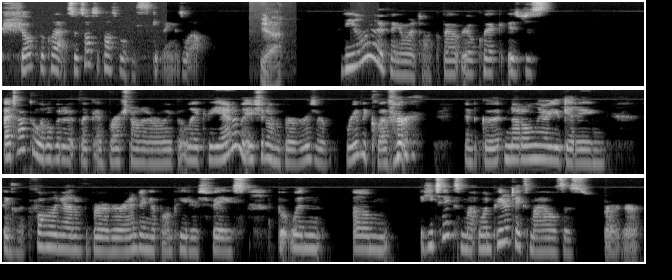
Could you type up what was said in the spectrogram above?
show up for class. So it's also possible he's skipping as well. Yeah. The only other thing I want to talk about real quick is just I talked a little bit of like I brushed on it earlier, but like the animation on the burgers are really clever and good. Not only are you getting things like falling out of the burger, ending up on Peter's face, but when um he takes Mi- when Peter takes Miles's burger,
